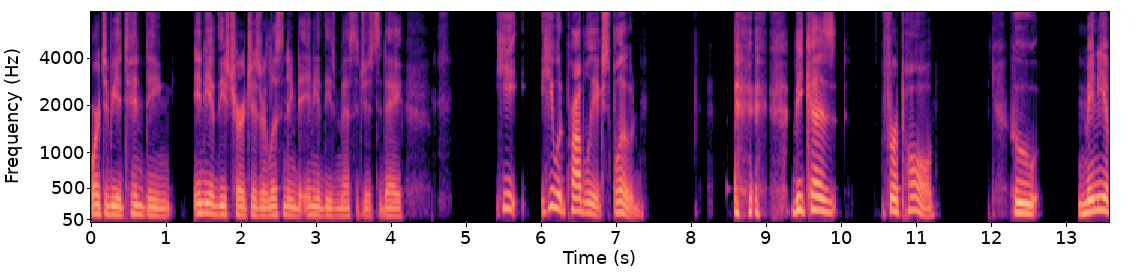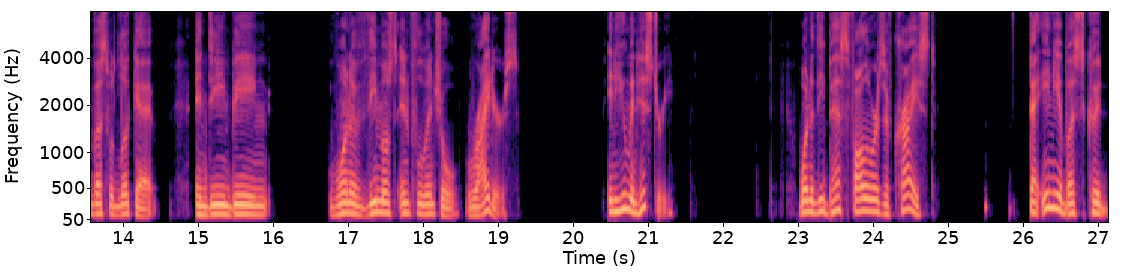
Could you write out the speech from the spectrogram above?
were to be attending any of these churches or listening to any of these messages today, he he would probably explode. because for Paul, who many of us would look at and deem being one of the most influential writers in human history, one of the best followers of Christ that any of us could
